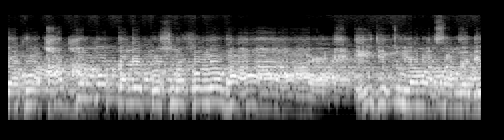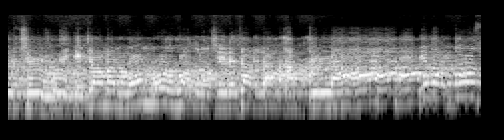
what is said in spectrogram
যখন আব্দুল মুক্তালে প্রশ্ন করল, ভাই, এই যে তুমি আমার সামনে দেখছ, এটা আমার নম্র ভদ্র ছেলে যার নাম আবদুল্লাহ। এবার দোষ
